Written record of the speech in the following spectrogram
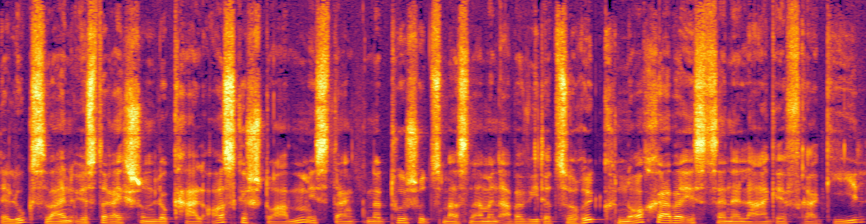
Der Luchs war in Österreich schon lokal ausgestorben, ist dank Naturschutzmaßnahmen aber wieder zurück. Noch aber ist seine Lage fragil.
